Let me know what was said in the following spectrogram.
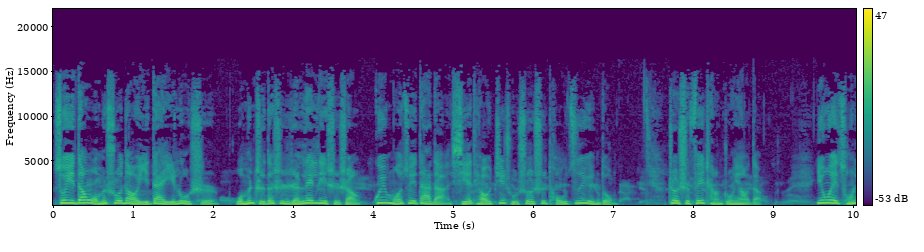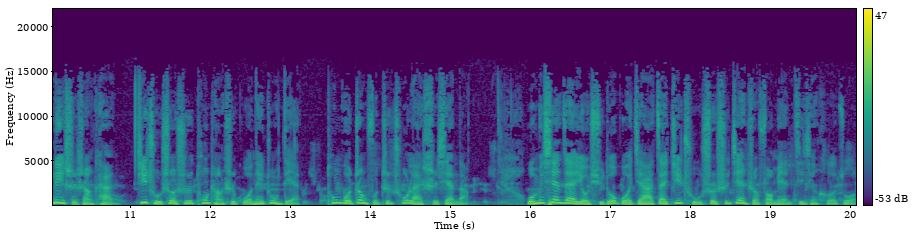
所以，当我们说到“一带一路”时，我们指的是人类历史上规模最大的协调基础设施投资运动。这是非常重要的，因为从历史上看，基础设施通常是国内重点，通过政府支出来实现的。我们现在有许多国家在基础设施建设方面进行合作，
